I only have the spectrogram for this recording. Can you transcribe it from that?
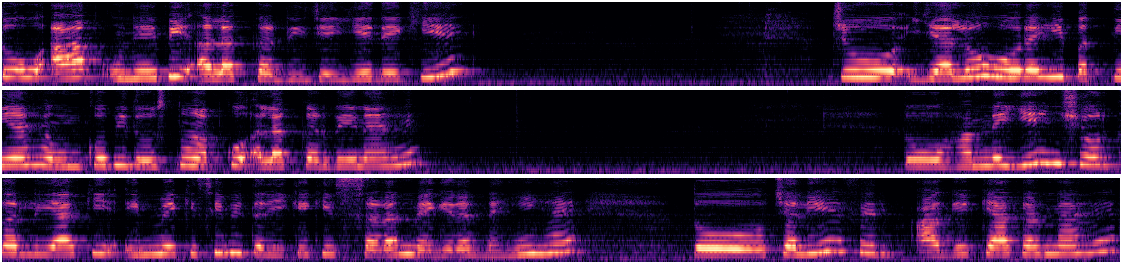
तो आप उन्हें भी अलग कर दीजिए। ये देखिए, जो येलो हो रही पत्तियाँ हैं, उनको भी दोस्तों आपको अलग कर देना है। तो हमने ये इंश्योर कर लिया कि इनमें किसी भी तरीके की सड़न वगैरह नहीं है। तो चलिए फिर आगे क्या करना है?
